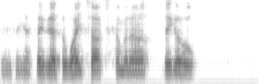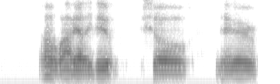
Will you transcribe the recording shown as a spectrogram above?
they got they've got the White Sox coming up. They go. Oh wow, yeah, they do. So they're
